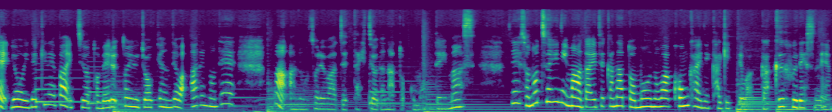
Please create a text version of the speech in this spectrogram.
え用意できれば一応飛べるという条件ではあるので、まあ、あのそれは絶対必要だなと思っています。でその次にまあ大事かなと思うのは今回に限っては楽譜ですね。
